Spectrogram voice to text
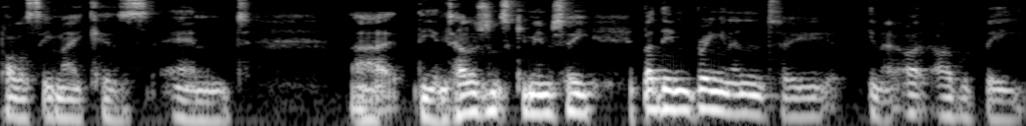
policymakers and uh, the intelligence community, but then bringing into you know I, I, would be.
